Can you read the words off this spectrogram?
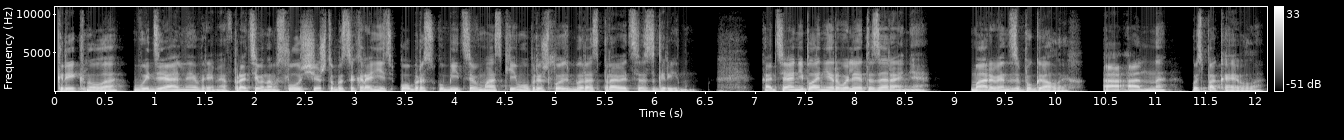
крикнула в идеальное время. В противном случае, чтобы сохранить образ убийцы в маске, ему пришлось бы расправиться с Грином. Хотя они планировали это заранее. Марвин запугал их а Анна успокаивала.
